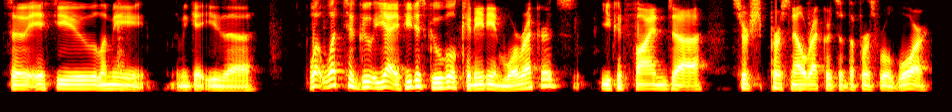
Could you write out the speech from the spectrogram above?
So if you let me let me get you the what what to Google. Yeah, if you just Google Canadian War records, you could find uh, search personnel records of the First World War,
